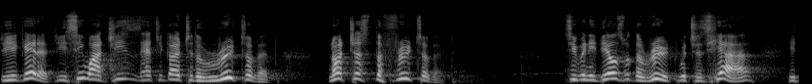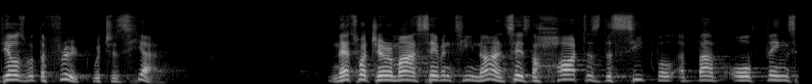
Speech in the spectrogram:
Do you get it? Do you see why Jesus had to go to the root of it, not just the fruit of it? See, when he deals with the root, which is here, he deals with the fruit, which is here. And that's what Jeremiah 17 9 says the heart is deceitful above all things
